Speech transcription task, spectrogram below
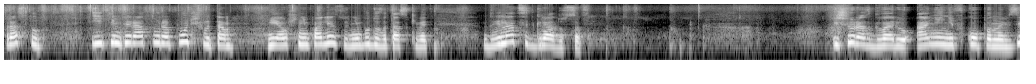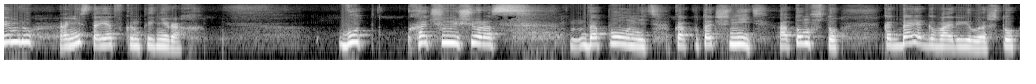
растут. И температура почвы там, я уж не полезу, не буду вытаскивать. 12 градусов. Еще раз говорю, они не вкопаны в землю, они стоят в контейнерах. Вот хочу еще раз дополнить, как уточнить о том, что когда я говорила, что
